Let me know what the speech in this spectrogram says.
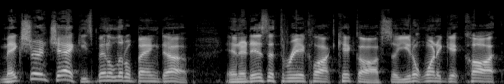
make sure and check. He's been a little banged up, and it is a three o'clock kickoff, so you don't want to get caught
